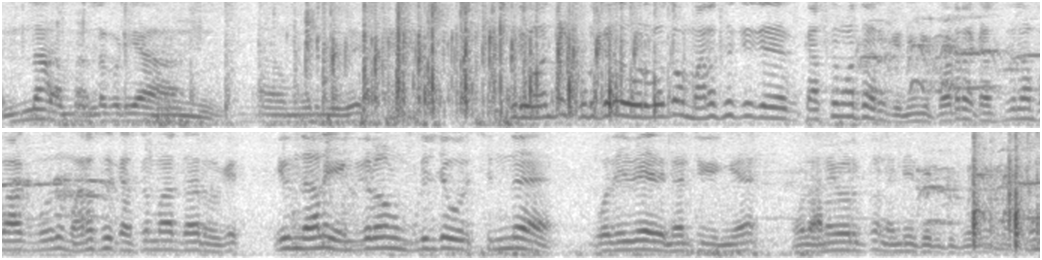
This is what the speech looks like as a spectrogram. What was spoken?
எல்லாம் நல்லபடியாக முடிஞ்சுது. இப்படி வந்து கொடுக்குறது ஒரு பக்கம் மனசுக்கு கஷ்டமாக தான் இருக்குது நீங்கள் படுற கஷ்டத்தெல்லாம் பார்க்கும்போது மனசுக்கு கஷ்டமாக தான் இருக்குது இருந்தாலும் எங்களால் முடிஞ்ச ஒரு சின்ன உதவியே நினச்சிக்கிங்க. உங்கள் அனைவருக்கும் நன்றி தெரிவித்துக்கோங்க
